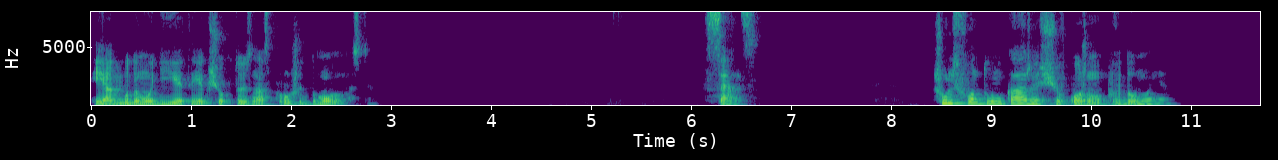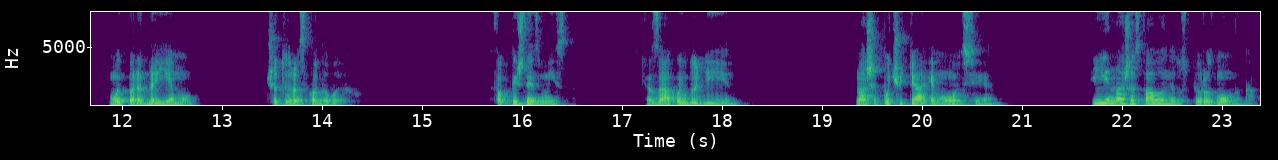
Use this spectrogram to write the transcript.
Як будемо діяти, якщо хтось з нас порушить домовленості? Сенс. Шульц Фонтун каже, що в кожному повідомленні ми передаємо чотири складових: фактичний зміст, заклик до дії, наше почуття, емоції і наше ставлення до співрозмовника.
